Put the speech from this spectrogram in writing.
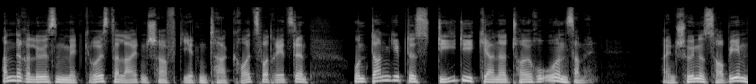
andere lösen mit größter Leidenschaft jeden Tag Kreuzworträtsel und dann gibt es die, die gerne teure Uhren sammeln. Ein schönes Hobby,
